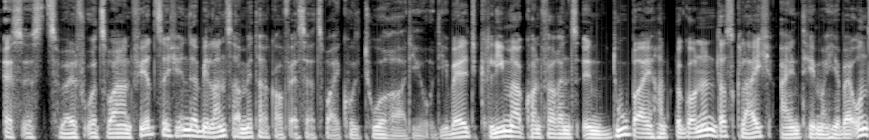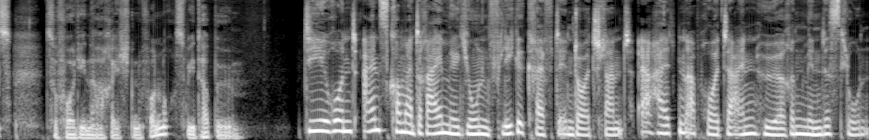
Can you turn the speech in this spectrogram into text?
Es ist 12.42 Uhr in der Bilanz am Mittag auf SR2 Kulturradio. Die Weltklimakonferenz in Dubai hat begonnen. Das gleich ein Thema hier bei uns. Zuvor die Nachrichten von Roswitha Böhm. Die rund 1,3 Millionen Pflegekräfte in Deutschland erhalten ab heute einen höheren Mindestlohn.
